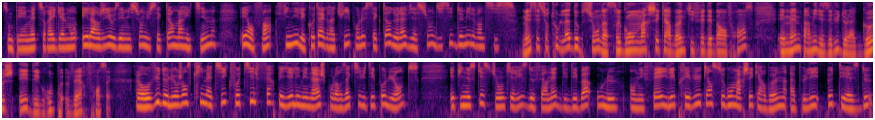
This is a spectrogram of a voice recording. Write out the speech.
Son périmètre sera également élargi aux émissions du secteur maritime. Et enfin, fini les quotas gratuits pour le secteur de l'aviation d'ici 2026. Mais c'est surtout l'adoption d'un second marché carbone qui fait débat en France et même parmi les élus de la gauche et des groupes verts français. Alors au vu de l'urgence climatique, faut-il faire payer les ménages pour leurs activités polluantes? Épineuse question qui risque de faire naître des débats houleux. En effet, il est prévu qu'un second marché carbone, appelé ETS2,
